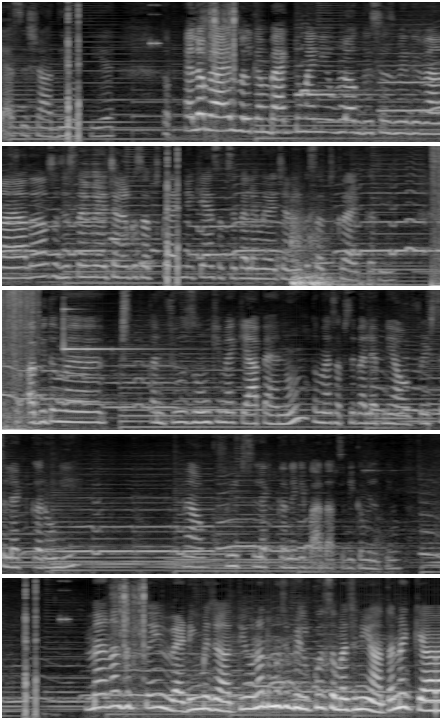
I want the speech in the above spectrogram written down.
कैसे शादी होती है। Hello guys welcome back to my new blog this is me Divyana Yadav so जिसने मेरे चैनल को सब्सक्राइब नहीं किया सबसे पहले मेरे चैनल को सब्सक्राइब कर लिया तो अभी तो मैं कंफ्यूज हूँ कि मैं क्या पहनूँ तो मैं सबसे पहले अपनी आउटफिट सेलेक्ट करूँगी। मैं आउटफिट सेलेक्ट करने के बाद आप सभी को मिलती हूँ। मैं ना जब कहीं वेडिंग में जाती हूँ ना तो मुझे बिल्कुल समझ नहीं आता मैं क्या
